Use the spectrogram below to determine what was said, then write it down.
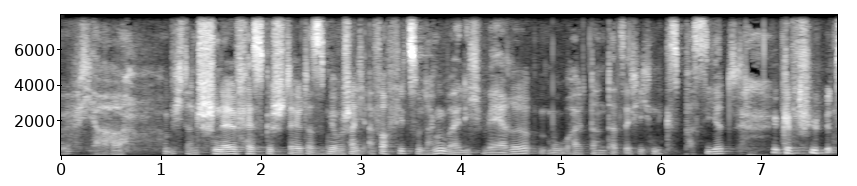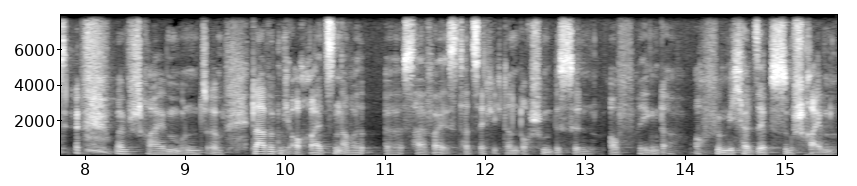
äh, ja, habe ich dann schnell festgestellt, dass es mir wahrscheinlich einfach viel zu langweilig wäre, wo halt dann tatsächlich nichts passiert, gefühlt beim Schreiben. Und ähm, klar wird mich auch reizen, aber äh, Sci-Fi ist tatsächlich dann doch schon ein bisschen aufregender, auch für mich halt selbst zum Schreiben.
